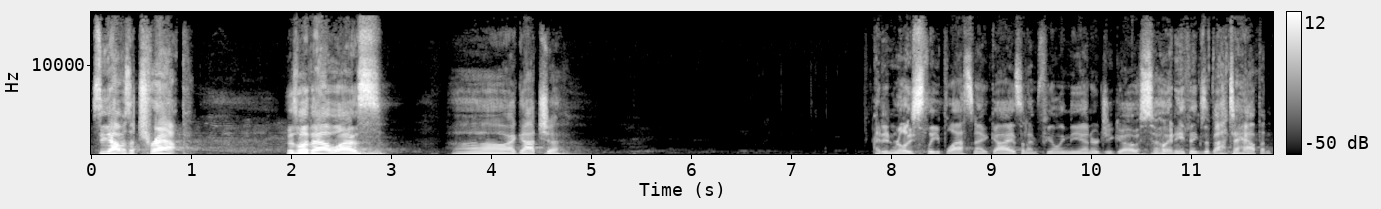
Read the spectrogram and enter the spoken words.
See, that was a trap. is what that was. Oh, I gotcha. I didn't really sleep last night, guys, and I'm feeling the energy go, so anything's about to happen.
